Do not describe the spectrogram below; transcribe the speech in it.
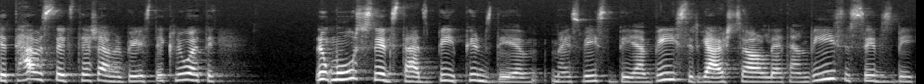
ja tavs sirds tiešām ir bijusi tik ļoti. Nu, mūsu sirds tāds bija pirms dieva. Mēs visi bijām, visi ir gājuši cauri lietām, visas sirds bija,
